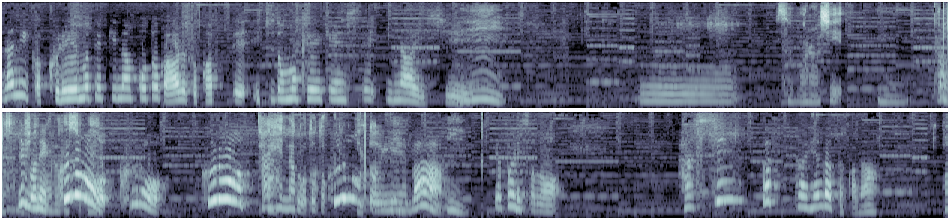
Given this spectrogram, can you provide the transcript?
何かクレーム的なことがあるとかって一度も経験していないし、うん、うーん素晴らしい。もう太郎さんでもね、苦労、苦労、苦労、大変なことと。か苦労といえば、うん、やっぱりその発信が大変だったかな。あ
